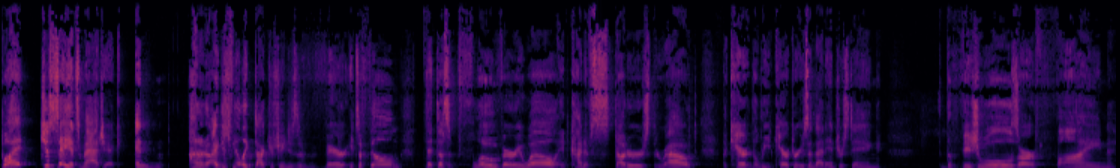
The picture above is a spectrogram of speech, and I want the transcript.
but just say it's magic. And I don't know. I just feel like Doctor Strange is a very, it's a film that doesn't flow very well. It kind of stutters throughout the char- the lead character isn't that interesting. The visuals are fine,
